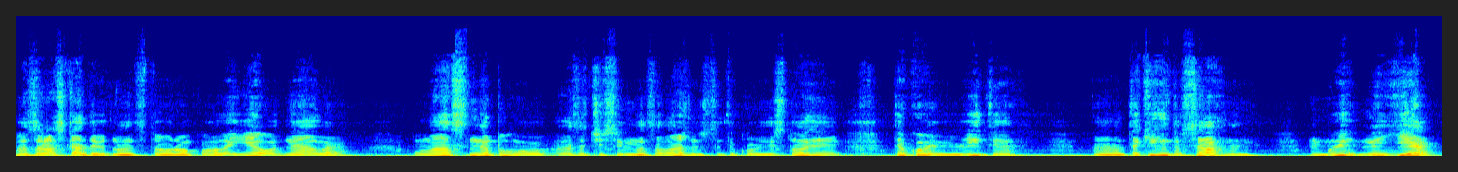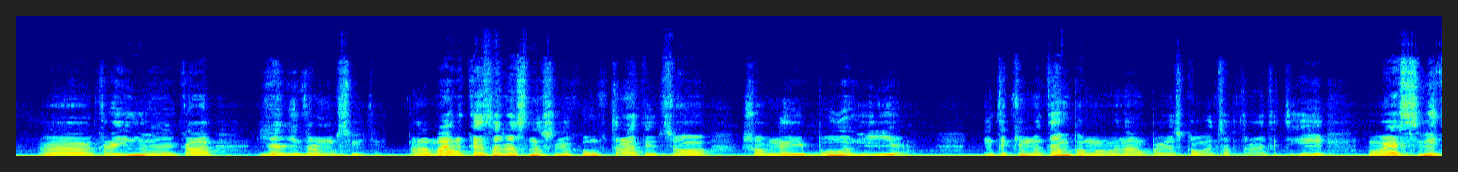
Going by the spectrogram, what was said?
зразка 19-го року, але є одне але. У нас не було е, за часів незалежності такої історії, такої еліти, е, таких досягнень. Ми не є е, країною, яка є лідером у світі. А Америка зараз на шляху втрати всього, що в неї було і є. І такими темпами вона обов'язково це втратить. І увесь світ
